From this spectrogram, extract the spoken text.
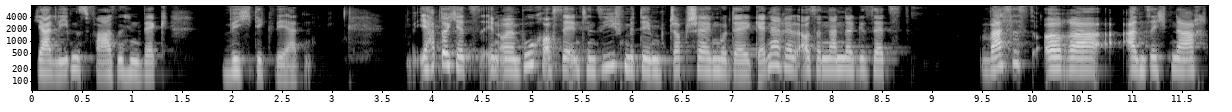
ja, Lebensphasen hinweg wichtig werden. Ihr habt euch jetzt in eurem Buch auch sehr intensiv mit dem Jobsharing-Modell generell auseinandergesetzt. Was ist eurer Ansicht nach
